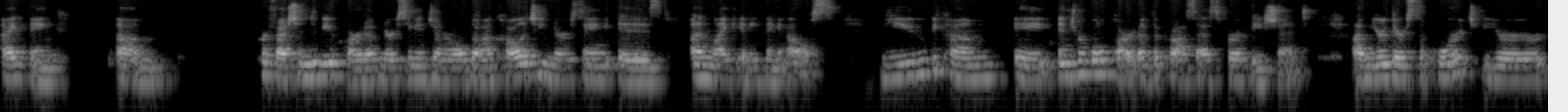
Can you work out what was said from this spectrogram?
I think, um, profession to be a part of, nursing in general, but oncology nursing is unlike anything else. You become a integral part of the process for a patient Um, you're their support. You're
